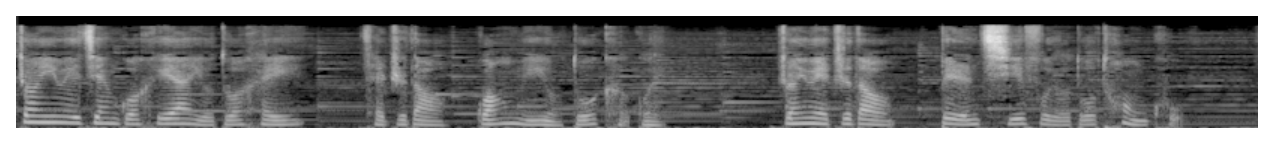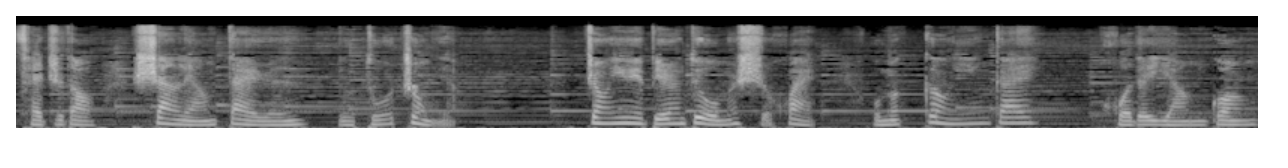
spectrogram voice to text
正因为见过黑暗有多黑，才知道光明有多可贵；正因为知道被人欺负有多痛苦，才知道善良待人有多重要。正因为别人对我们使坏，我们更应该活得阳光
